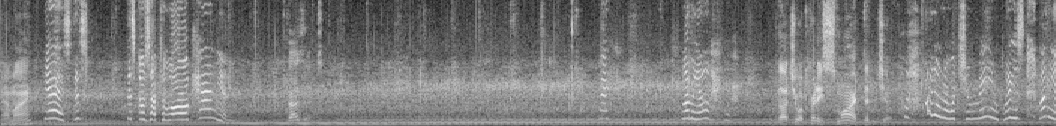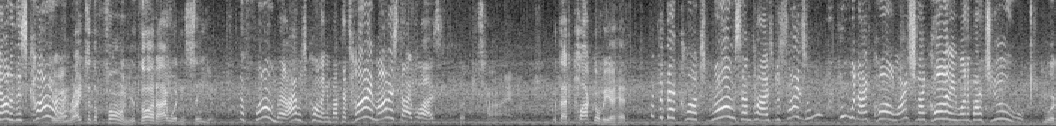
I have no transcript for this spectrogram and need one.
Am I? Yes, this this goes up to Laurel Canyon. Does it? Hey, let me out of here. You thought you were pretty smart, didn't you? I don't know what you mean. Please, let me out of this You car. went right to the phone. You thought I wouldn't see you. The phone, but I was calling about the time. Honest, I was. The time. With that clock over your head. But, but that clock's wrong sometimes. Besides, who, who would I call? Why should I call anyone about you? You were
